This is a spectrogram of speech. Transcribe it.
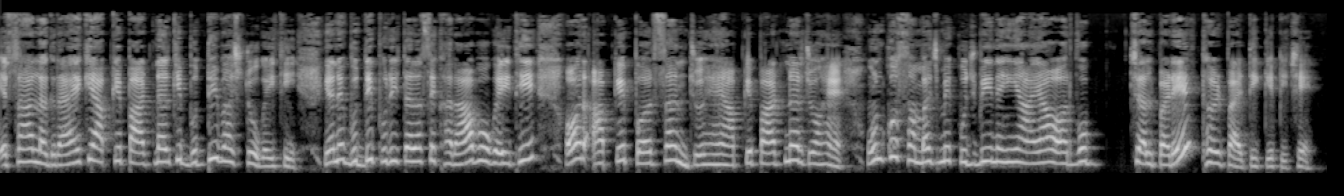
ऐसा लग रहा है कि आपके पार्टनर की बुद्धि भ्रष्ट हो गई थी। यानी बुद्धि पूरी तरह से खराब हो गई थी और आपके पर्सन जो है, आपके पार्टनर जो हैं, उनको समझ में कुछ भी नहीं आया और वो चल पड़े थर्ड पार्टी के पीछे।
